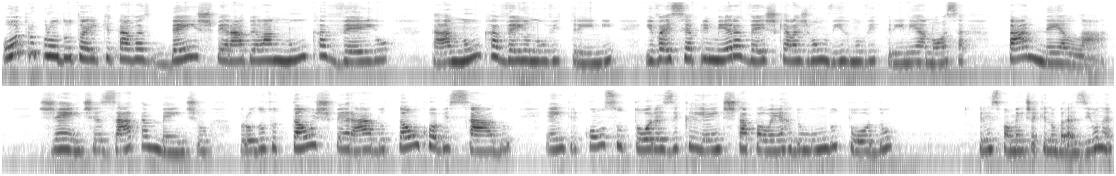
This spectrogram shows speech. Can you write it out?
Outro produto aí que tava bem esperado, ela nunca veio, tá? Nunca veio no vitrine e vai ser a primeira vez que elas vão vir no vitrine, é a nossa panela. Gente, exatamente o produto tão esperado, tão cobiçado entre consultoras e clientes Tupperware do mundo todo, principalmente aqui no Brasil, né?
